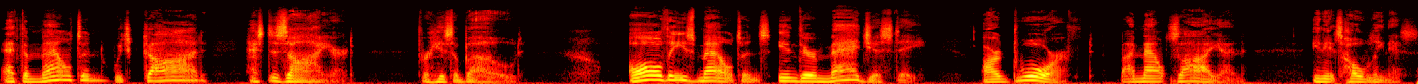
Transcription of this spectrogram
at the mountain which God has desired for His abode? All these mountains in their majesty are dwarfed by Mount Zion in its holiness.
